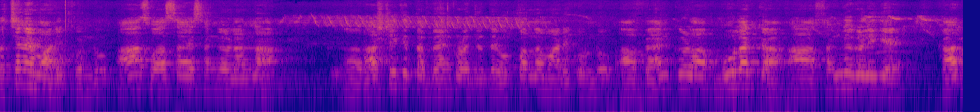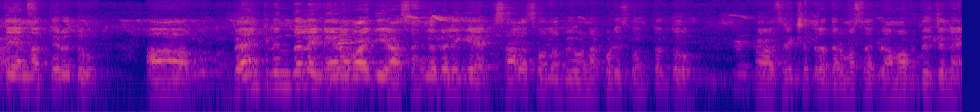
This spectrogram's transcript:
ರಚನೆ ಮಾಡಿಕೊಂಡು, ಆ ಸ್ವಸಹಾಯ ಸಂಘಗಳನ್ನು ರಾಷ್ಟ್ರೀಕೃತ ಬ್ಯಾಂಕ್ಗಳ ಜೊತೆ ಒಪ್ಪಂದ ಮಾಡಿಕೊಂಡು, ಆ ಬ್ಯಾಂಕ್ಗಳ ಮೂಲಕ ಆ ಸಂಘಗಳಿಗೆ ಖಾತೆಯನ್ನು ತೆರೆದು, ಆ ಬ್ಯಾಂಕಿನಿಂದಲೇ ನೇರವಾಗಿ ಆ ಸಂಘಗಳಿಗೆ ಸಾಲ ಸೌಲಭ್ಯವನ್ನು ಕೊಡಿಸುವಂಥದ್ದು ಶ್ರೀ ಕ್ಷೇತ್ರ ಧರ್ಮಸ್ಥಳ ಗ್ರಾಮಾಭಿವೃದ್ಧಿ ಯೋಜನೆ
